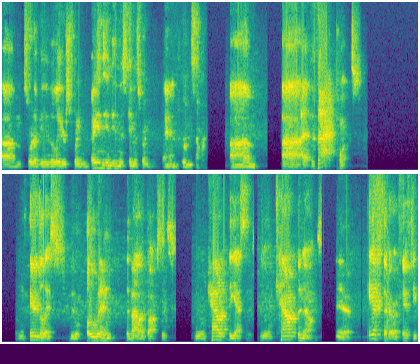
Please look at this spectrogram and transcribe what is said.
um, sort of in the later spring, in, in, in this in the spring and early summer. Um, uh, at that point, when we've cleared the list, we will open the ballot boxes. We will count the yeses. We will count the noes. Yeah. If there are 50%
